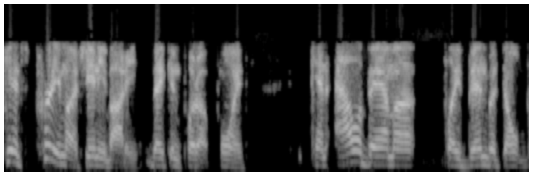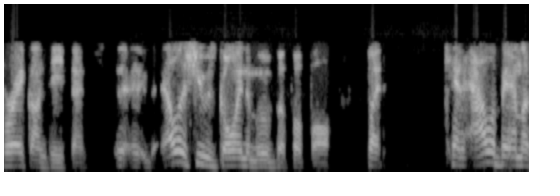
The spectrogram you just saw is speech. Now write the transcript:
against pretty much anybody, they can put up points. Can Alabama play bend but don't break on defense? Uh, uh, LSU is going to move the football, but can Alabama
